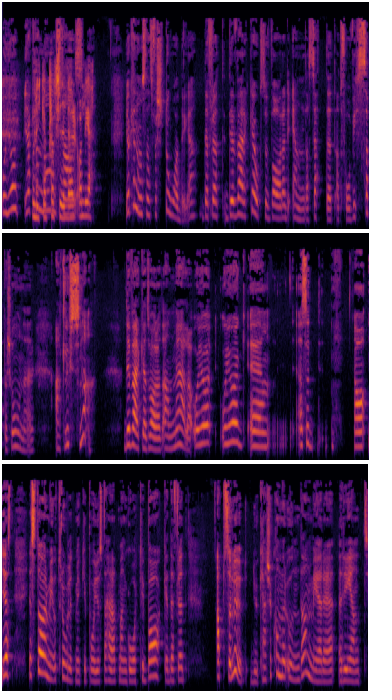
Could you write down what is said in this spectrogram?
jag, jag olika profiler och letar jag kan någonstans förstå det. Därför att det verkar också vara det enda sättet att få vissa personer att lyssna det verkar att vara att anmäla. Och jag, och jag eh, alltså, ja, jag, jag stör mig otroligt mycket på just det här att man går tillbaka därför att absolut, du kanske kommer undan med det rent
